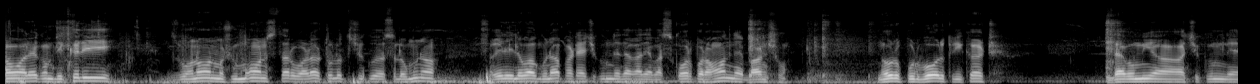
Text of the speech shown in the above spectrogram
السلام علیکم د کلی ځوانان مشومان ستر وړه ټولو ته شکر سلامونه غیلې لوا ګنا پټه چې کوم دغه د اسکور پر روان دی باندې شو نور فوټبال کرکټ دا بمیا چې کوم دی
